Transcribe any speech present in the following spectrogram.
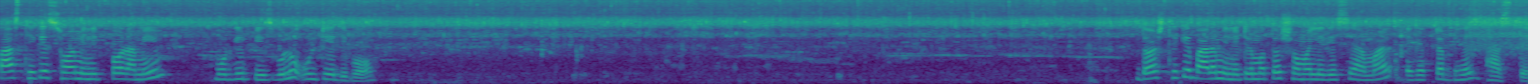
পাঁচ থেকে ছয় মিনিট পর আমি মুরগির পিসগুলো উল্টিয়ে দিব। দশ থেকে বারো মিনিটের মতো সময় লেগেছে আমার এক একটা ভেজ ভাজতে।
